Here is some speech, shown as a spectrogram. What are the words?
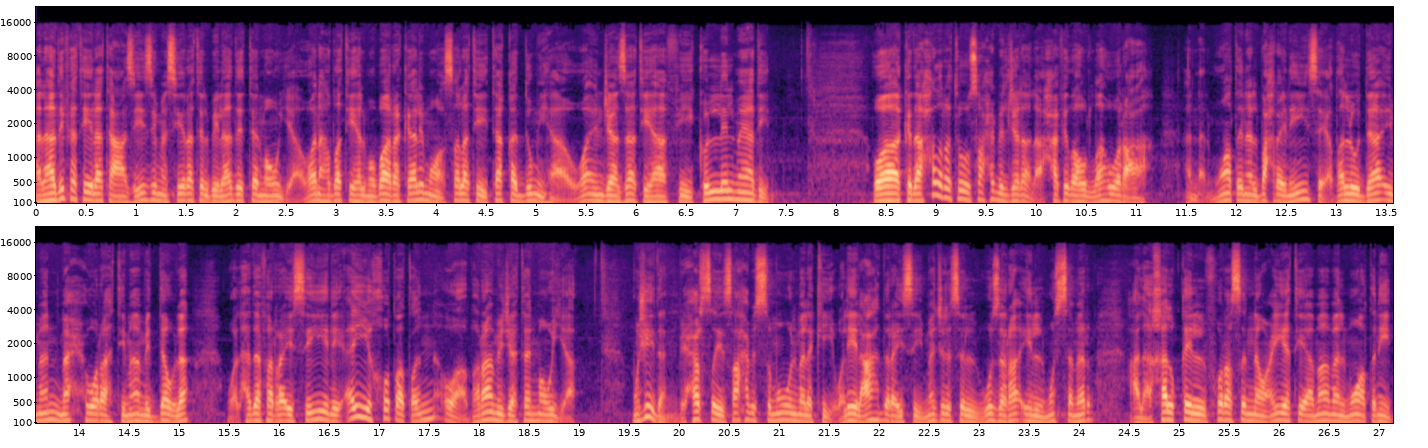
الهادفة إلى تعزيز مسيرة البلاد التنموية ونهضتها المباركة لمواصلة تقدمها وإنجازاتها في كل الميادين. وكذا حضرة صاحب الجلالة حفظه الله ورعاه. أن المواطن البحريني سيظل دائما محور اهتمام الدولة والهدف الرئيسي لأي خطط وبرامج تنموية. مشيدا بحرص صاحب السمو الملكي ولي العهد رئيس مجلس الوزراء المستمر على خلق الفرص النوعية أمام المواطنين.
